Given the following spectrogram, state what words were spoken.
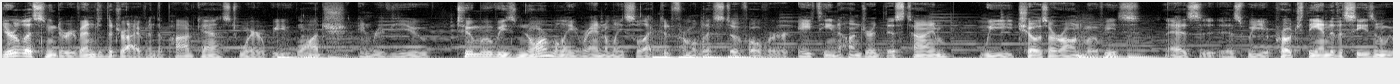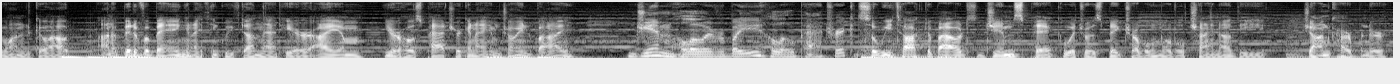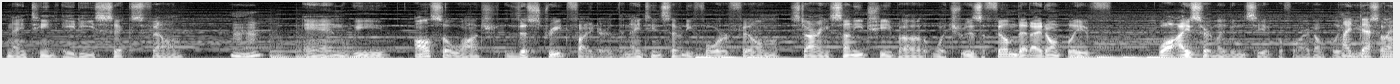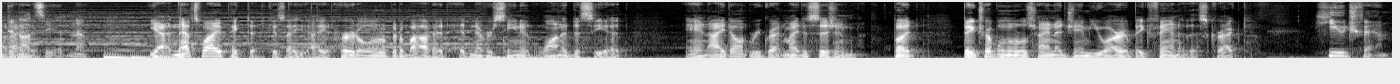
You're listening to Revenge of the Drive-In, the podcast where we watch and review two movies normally randomly selected from a list of over 1,800. This time, we chose our own movies. As as we approach the end of the season, we wanted to go out on a bit of a bang, and I think we've done that here. I am your host Patrick, and I am joined by Jim. Hello, everybody. Hello, Patrick. So we talked about Jim's pick, which was Big Trouble in Little China, the John Carpenter 1986 film. Mm-hmm. And we also watched The Street Fighter, the 1974 film starring Sonny Chiba, which is a film that I don't believe. Well, I certainly didn't see it before. I don't believe I definitely did it not see it. No. Yeah, and that's why I picked it because I, I had heard a little bit about it, had never seen it, wanted to see it, and I don't regret my decision. But Big Trouble in Little China, Jim, you are a big fan of this, correct? Huge fan.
